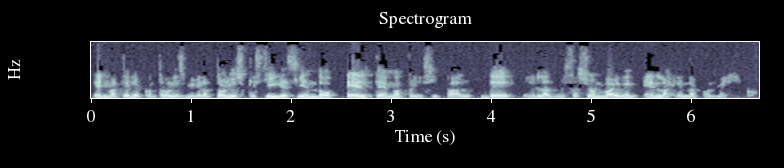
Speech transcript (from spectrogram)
en materia de controles migratorios, que sigue siendo el tema principal de la administración Biden en la agenda con México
